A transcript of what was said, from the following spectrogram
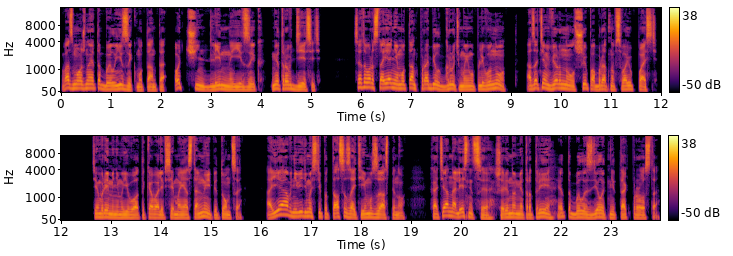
Возможно, это был язык мутанта. Очень длинный язык, метров десять. С этого расстояния мутант пробил грудь моему плевуну, а затем вернул шип обратно в свою пасть. Тем временем его атаковали все мои остальные питомцы, а я в невидимости пытался зайти ему за спину, хотя на лестнице шириной метра три это было сделать не так просто.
